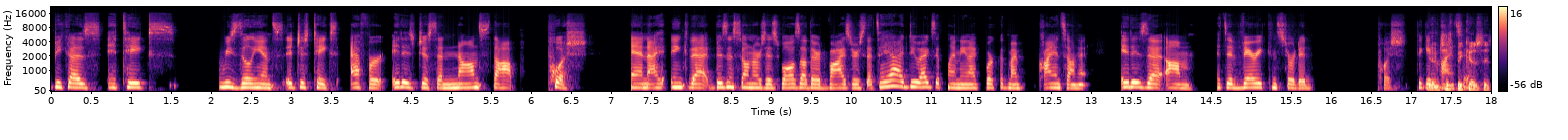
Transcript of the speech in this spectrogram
because it takes resilience, it just takes effort. It is just a nonstop push. And I think that business owners, as well as other advisors that say, yeah, I do exit planning, I work with my clients on it. It is a um, it's a very concerted push to get You know, clients just because here.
